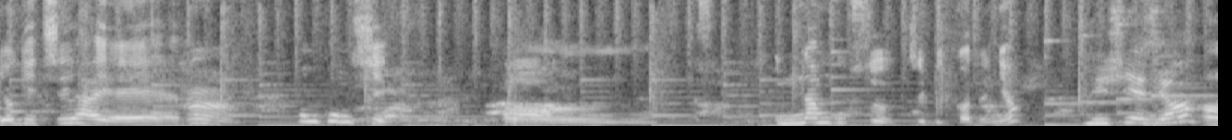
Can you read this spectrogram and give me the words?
여기 지하에 응. 홍콩식 어, 인남국수 집 있거든요. 미시엔요? 어,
